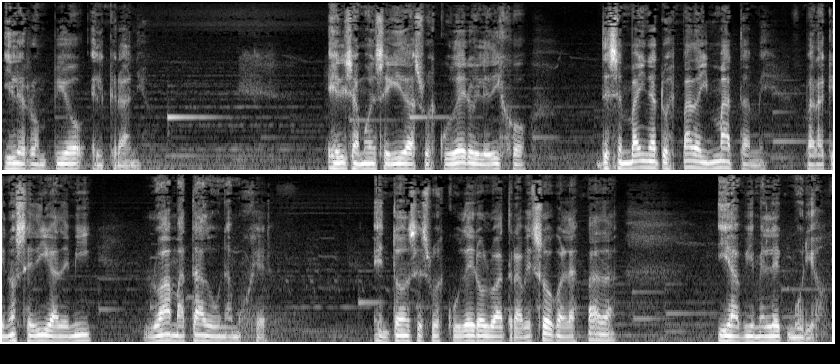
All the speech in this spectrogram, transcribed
y le rompió el cráneo. Él llamó enseguida a su escudero y le dijo, desenvaina tu espada y mátame, para que no se diga de mí, lo ha matado una mujer. Entonces su escudero lo atravesó con la espada y Abimelech murió.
